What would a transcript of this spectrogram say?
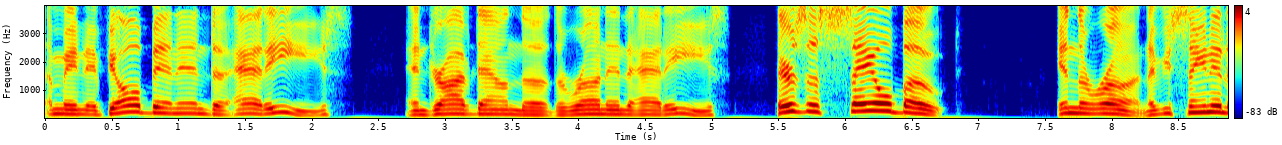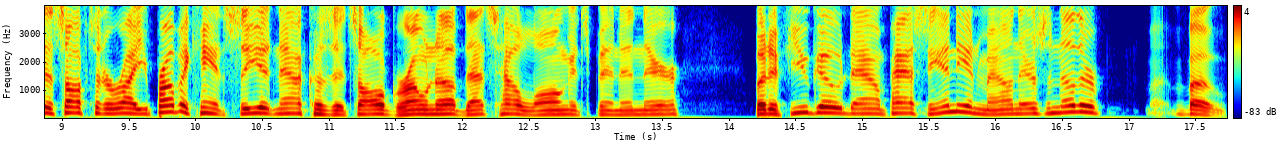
I mean, if y'all been into At Ease and drive down the, the run into At Ease, there's a sailboat in the run. Have you seen it? It's off to the right. You probably can't see it now because it's all grown up. That's how long it's been in there. But if you go down past the Indian Mound, there's another uh, boat.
